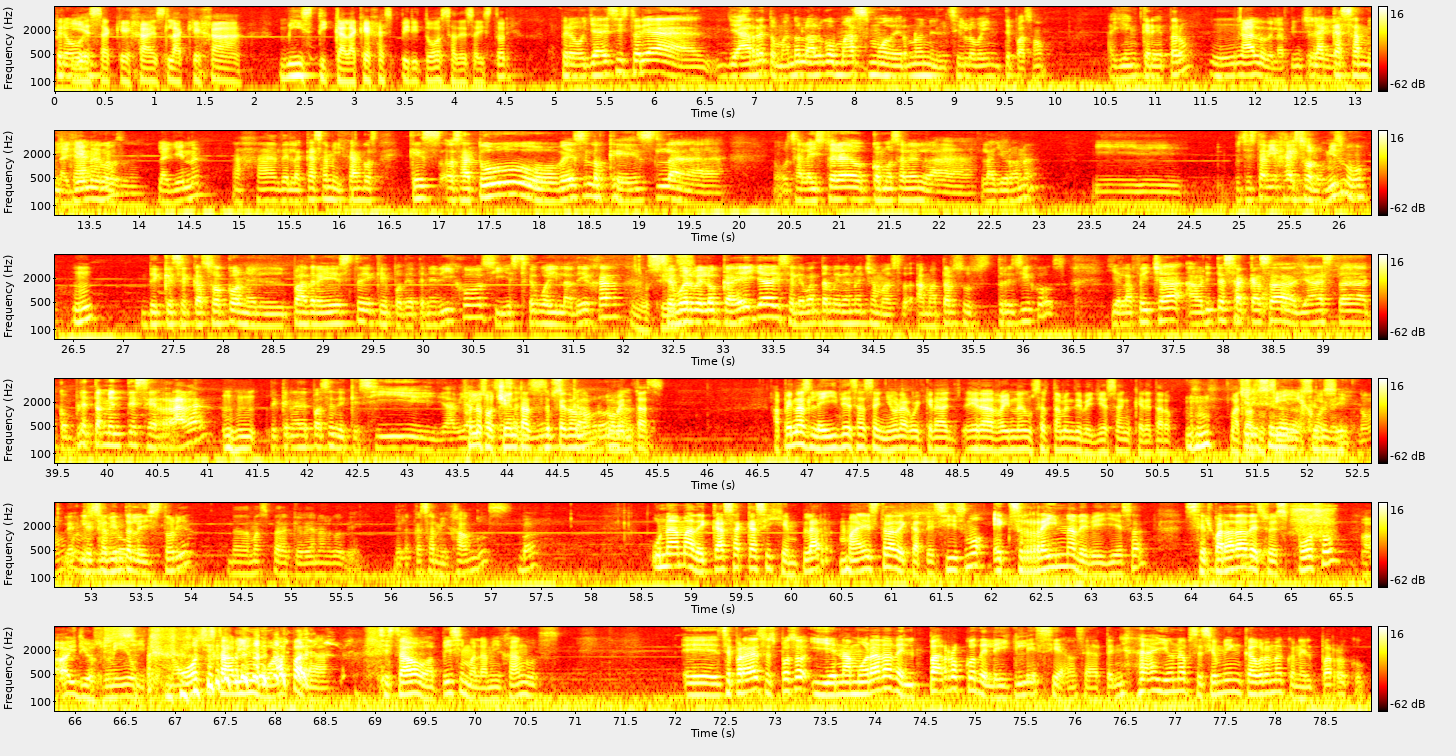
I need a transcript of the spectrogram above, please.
Pero, Y esa queja es la queja mística, la queja espirituosa de esa historia. Pero ya esa historia, ya retomándolo algo más moderno en el siglo XX pasó. Allí en Querétaro. Ah, lo de la pinche... La casa La llena. Mijangos. La llena. Ajá, de la casa Mijangos. Que es, o sea, tú ves lo que es la. O sea, la historia, cómo sale la, la llorona. Y. Pues esta vieja hizo lo mismo. ¿Mm? De que se casó con el padre este que podía tener hijos. Y este güey la deja. Así se es. vuelve loca ella y se levanta a medianoche a, mas- a matar sus tres hijos. Y a la fecha, ahorita esa casa ya está completamente cerrada. De que nadie pase de que sí había. Fue en los ochentas ese pedo, ¿no? Noventas. Apenas leí de esa señora, güey, que era, era reina de un certamen de belleza en Querétaro. Mató a sus hijos, sí. ¿no? Les aviento bro. la historia, nada más para que vean algo de, de la casa Mijangos. Va. Una ama de casa casi ejemplar, maestra de catecismo, ex reina de belleza, separada de su esposo. Ay, Dios mío. Sí, no, sí estaba bien guapa la. Sí estaba guapísima la Mijangos. Eh, separada de su esposo y enamorada del párroco de la iglesia. O sea, tenía ahí una obsesión bien cabrona con el párroco.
